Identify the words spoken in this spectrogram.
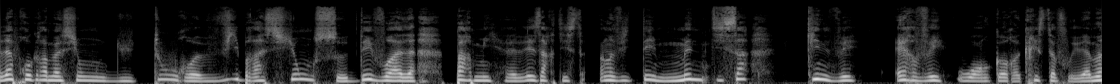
La programmation du tour Vibration se dévoile. Parmi les artistes invités, Mentissa, Kinve, Hervé ou encore Christophe Willem.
